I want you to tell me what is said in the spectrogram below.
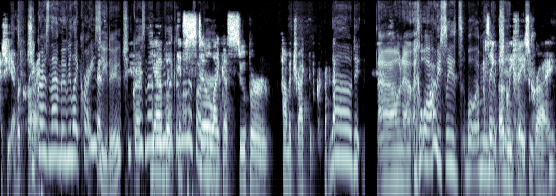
Has she ever cried? she cries in that movie like crazy, dude. She cries in that movie. yeah, but like it's still like a super. I'm attractive cry. no, dude. No, no. Well, obviously, it's well. I mean, I'm saying shit, ugly face cry.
